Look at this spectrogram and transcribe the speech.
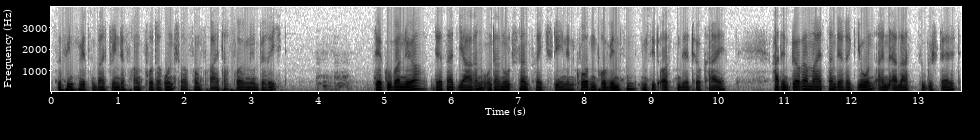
So finden wir zum Beispiel in der Frankfurter Rundschau vom Freitag folgenden Bericht. Der Gouverneur der seit Jahren unter Notstandsrecht stehenden Kurdenprovinzen im Südosten der Türkei hat den Bürgermeistern der Region einen Erlass zugestellt,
